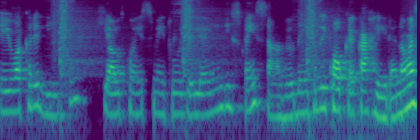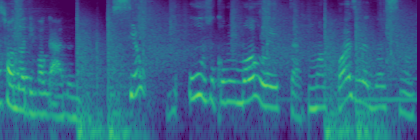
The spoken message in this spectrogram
eu acredito que autoconhecimento hoje ele é indispensável dentro de qualquer carreira, não é só do advogado. Né? Se eu uso como moleta uma pós-graduação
